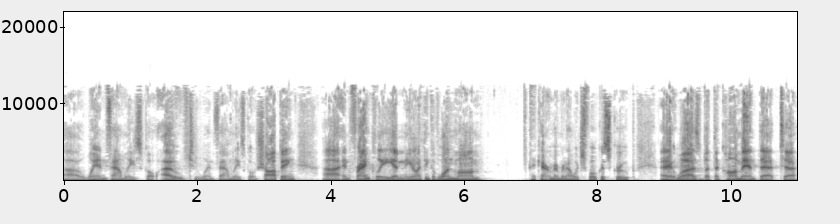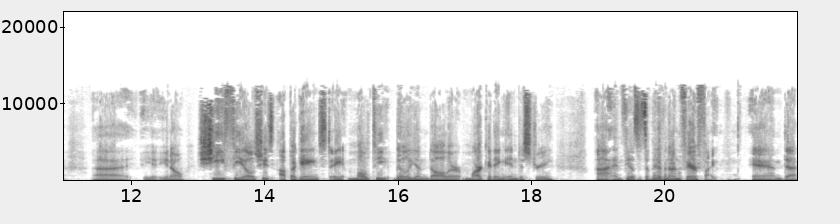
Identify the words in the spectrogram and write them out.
uh, when families go out, when families go shopping, uh, and frankly, and you know, I think of one mom. I can't remember now which focus group uh, it was, but the comment that uh, uh, you know she feels she's up against a multi-billion-dollar marketing industry uh, and feels it's a bit of an unfair fight. And uh,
